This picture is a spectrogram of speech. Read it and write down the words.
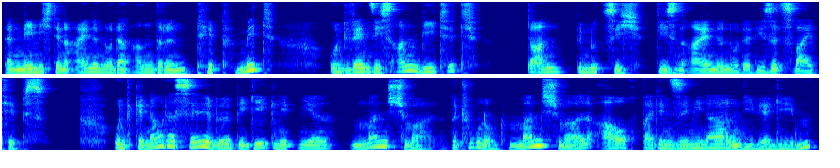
dann nehme ich den einen oder anderen Tipp mit und wenn sich's anbietet, dann benutze ich diesen einen oder diese zwei Tipps. Und genau dasselbe begegnet mir manchmal, Betonung, manchmal auch bei den Seminaren, die wir geben.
